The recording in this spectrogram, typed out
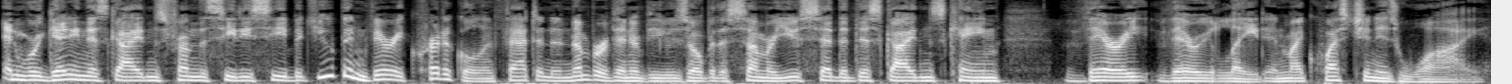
And we're getting this guidance from the CDC, but you've been very critical. In fact, in a number of interviews over the summer, you said that this guidance came very, very late. And my question is why?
